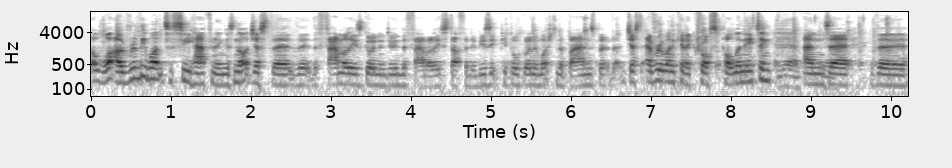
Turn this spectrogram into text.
what I really want to see happening is not just the, the, the, families going and doing the family stuff and the music people going and watching the bands, but just everyone kind of cross pollinating, Yeah, and yeah. Uh, the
